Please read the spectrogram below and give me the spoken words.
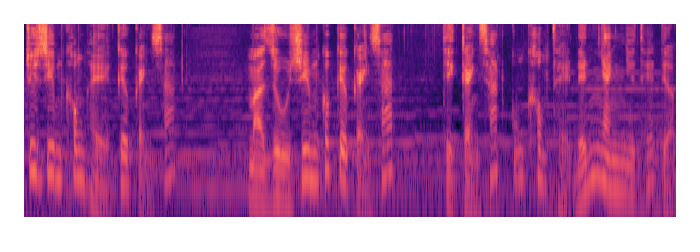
chứ Jim không hề kêu cảnh sát. Mà dù Jim có kêu cảnh sát thì cảnh sát cũng không thể đến nhanh như thế được.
